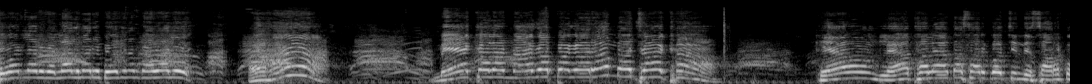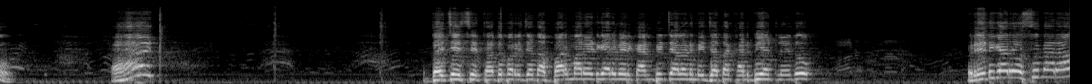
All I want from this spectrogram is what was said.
ఎవరు లేరు వెళ్ళాలి మరి భోజనం కావాలి. మేకల నాగప్ప గారు మజాక. కేవలం లేత లేత సరుకు వచ్చింది సరుకు. దయచేసి తదుపరి జత బర్మారెడ్డి గారు మీరు కనిపించాలని మీ జత కనిపించట్లేదు. రెడ్డి గారు వస్తున్నారా?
